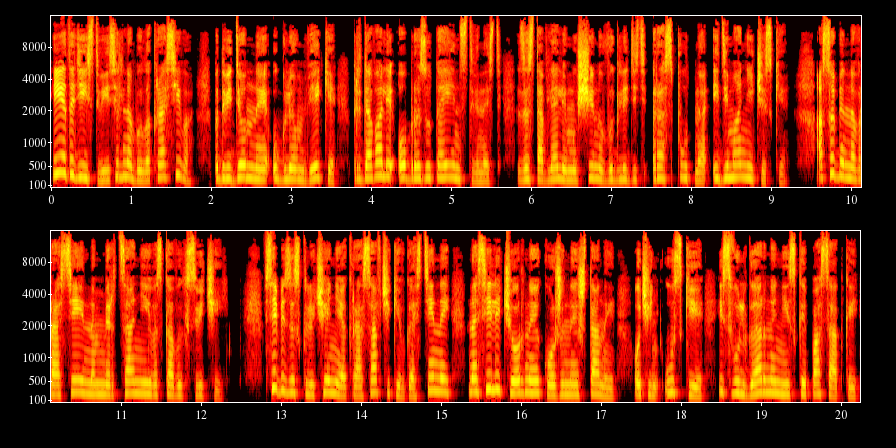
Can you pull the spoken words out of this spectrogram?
И это действительно было красиво. Подведенные углем веки придавали образу таинственность, заставляли мужчину выглядеть распутно и демонически, особенно в рассеянном мерцании восковых свечей. Все без исключения красавчики в гостиной носили черные кожаные штаны, очень узкие и с вульгарно низкой посадкой,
